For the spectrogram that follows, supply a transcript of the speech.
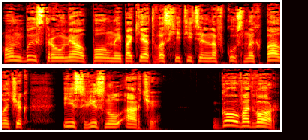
Он быстро умял полный пакет восхитительно вкусных палочек и свистнул Арчи. «Гоу во двор!»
